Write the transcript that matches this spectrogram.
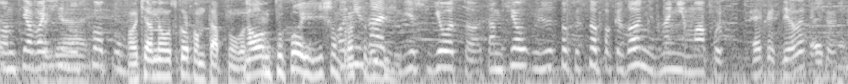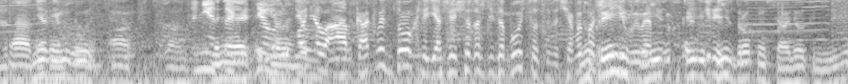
Он тебя вообще на ускопу. Он тебя ноускопом тапнул А он вообще. тупой, видишь, он, Он просто не знает, где шьется. Там чел уже только что показал незнание мапы. Эко сделаем еще? Да, Нет, могу. да. А. Да нет, не, это делаю, делаем. делаю. Понял, а как вы сдохли? Я же еще даже не забустился. Зачем вы Ну, пошли? Крендикс Вы вниз, дропнулся, алло, ты не видел?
